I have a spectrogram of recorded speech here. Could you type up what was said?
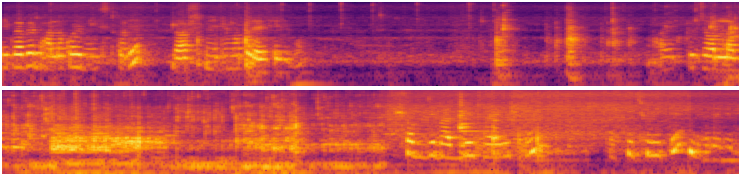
এইভাবে ভালো করে মিক্সড করে দশ মিনিটের মতো রেখে দিব আর একটু জল লাগবে সবজি বাজি হয়ে গেছে। খিচুড়িতে ঢেলে দেব।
